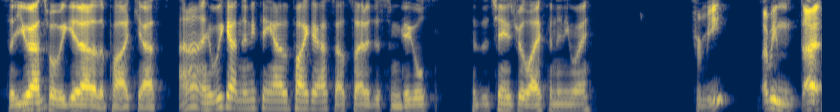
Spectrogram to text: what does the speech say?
So you asked what we get out of the podcast. I don't know. Have we gotten anything out of the podcast outside of just some giggles? Has it changed your life in any way? For me, I mean, I,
